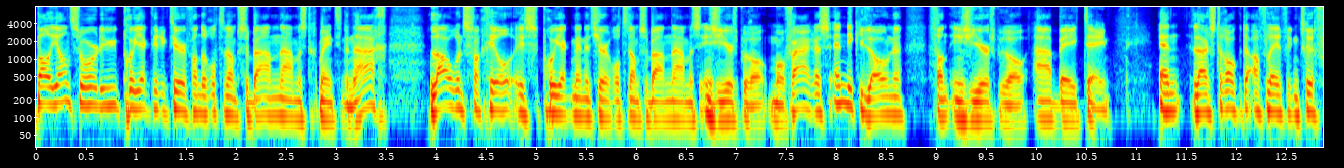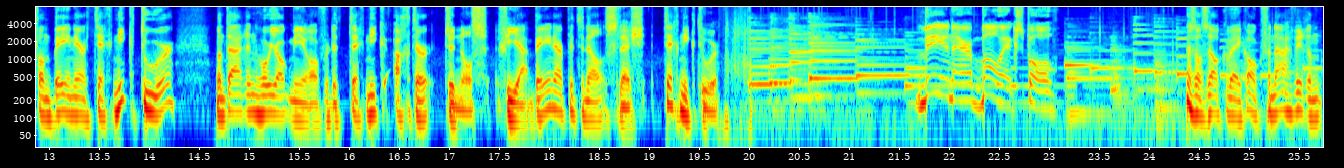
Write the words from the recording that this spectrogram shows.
Paul Jansen hoorde u, projectdirecteur van de Rotterdamse Baan... namens de gemeente Den Haag. Laurens van Gil is projectmanager Rotterdamse Baan... namens ingenieursbureau Movares. En Nicky Lonen van ingenieursbureau ABT. En luister ook de aflevering terug van BNR Techniek Tour. Want daarin hoor je ook meer over de techniek achter tunnels. Via bnr.nl slash techniektour. BNR Bouwexpo. En zoals elke week ook vandaag weer een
